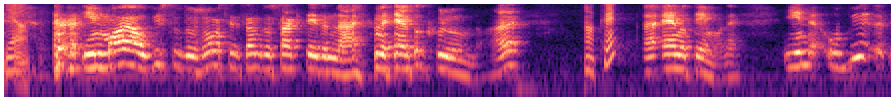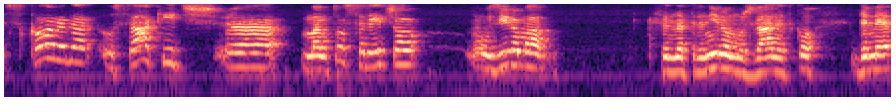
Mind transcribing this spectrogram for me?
Ja. In moja v bistvu dolžnost je, da vsak teden najdem eno kolumno, okay. uh, eno temo. Ne? In bi, skoraj da vsakič uh, imam to srečo, oziroma se natreniram možgane tako, da me.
